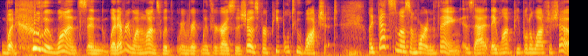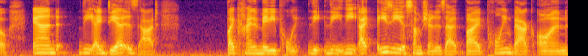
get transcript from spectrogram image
what Hulu wants and what everyone wants with with regards to the shows for people to watch it. Mm-hmm. Like that's the most important thing is that they want people to watch the show, and the idea is that by kind of maybe pulling the the the easy assumption is that by pulling back on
